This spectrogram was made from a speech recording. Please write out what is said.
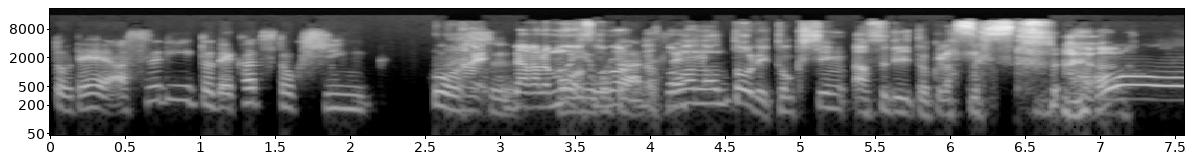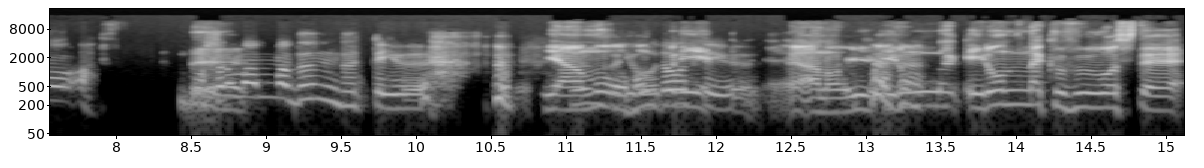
トで、アスリートでかつ特進コース、はい。だからもうその、ね、その名の通り特進アスリートクラスです。おーでそのまんま文部っていう。いや、もう本当に、あのい、いろんな、いろんな工夫をして、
